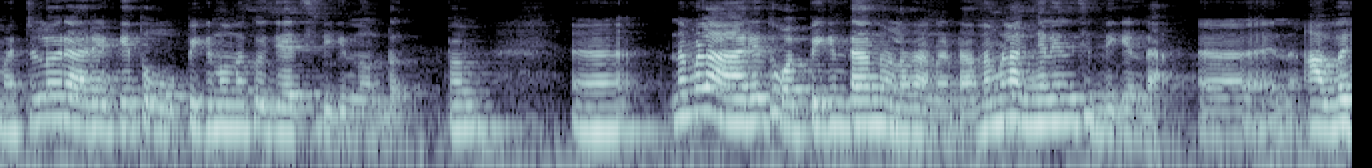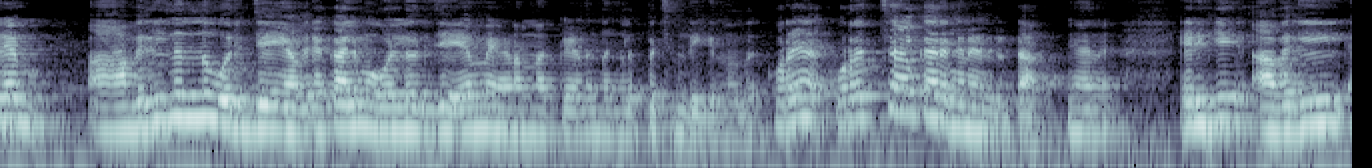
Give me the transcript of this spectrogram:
മറ്റുള്ളവരാരെയൊക്കെ തോൽപ്പിക്കണമെന്നൊക്കെ വിചാരിച്ചിരിക്കുന്നുണ്ട്. അപ്പം നമ്മൾ ആരെയും തോൽപ്പിക്കണ്ട എന്നുള്ളതാണ് കേട്ടോ. നമ്മൾ അങ്ങനെയൊന്നും ചിന്തിക്കണ്ട. അവരെ അവരിൽ നിന്നും ഒരു ജയം അവരെക്കാളും മുകളിൽ ഒരു ജയം വേണം എന്നൊക്കെയാണ് നിങ്ങളിപ്പോൾ ചിന്തിക്കുന്നത്. കുറേ കുറച്ച് ആൾക്കാർ അങ്ങനെ ഉണ്ട് കേട്ടോ. ഞാൻ എനിക്ക് അവരിൽ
